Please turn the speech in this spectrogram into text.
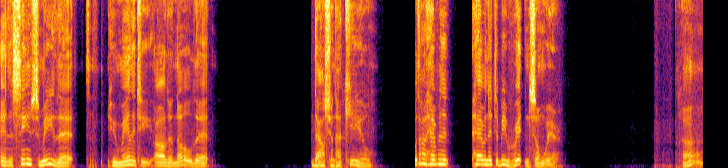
And it seems to me that humanity ought to know that thou shalt not kill without having it having it to be written somewhere. Huh?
